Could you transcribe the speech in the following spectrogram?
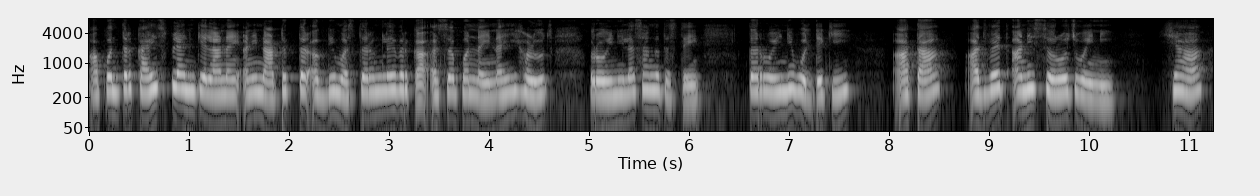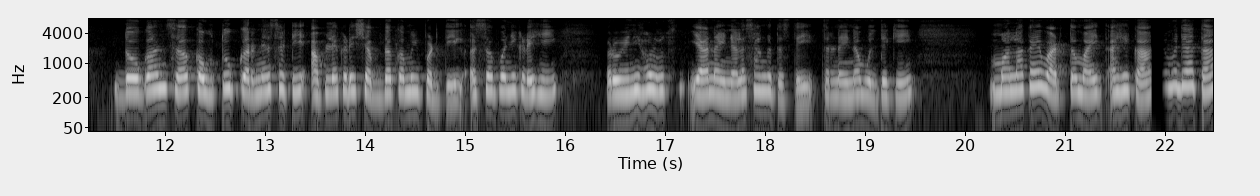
आपण तर काहीच प्लॅन केला नाही आणि नाटक तर अगदी मस्त रंगलंय बरं का असं पण नैना ही हळूच रोहिणीला सांगत असते. तर रोहिणी बोलते की आता अद्वैत आणि सरोज वहिनी ह्या दोघांचं कौतुक करण्यासाठी आपल्याकडे शब्द कमी पडतील असं पण इकडे ही रोहिणी हळूच या नैनाला सांगत असते. तर नैना बोलते की मला काय वाटतं माहीत आहे का? त्यामध्ये आता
